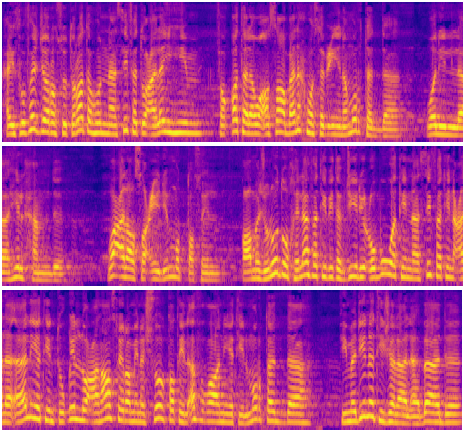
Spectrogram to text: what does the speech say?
حيث فجر سترته الناسفة عليهم فقتل وأصاب نحو سبعين مرتدا. ولله الحمد. وعلى صعيد متصل قام جنود الخلافة بتفجير عبوة ناسفة على آلية تقل عناصر من الشرطة الأفغانية المرتدة في مدينة جلال أباد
